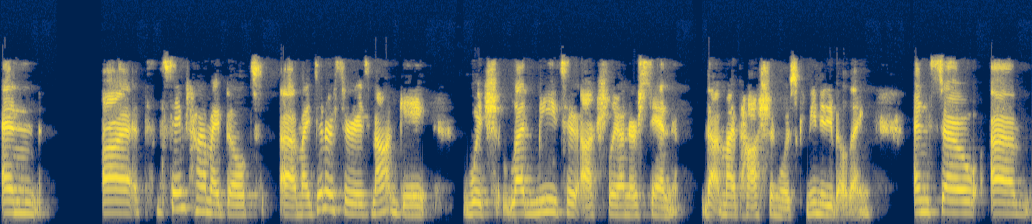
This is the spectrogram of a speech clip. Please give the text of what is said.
and uh, at the same time, I built uh, my dinner series, Mountain Gate, which led me to actually understand that my passion was community building. And so um,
